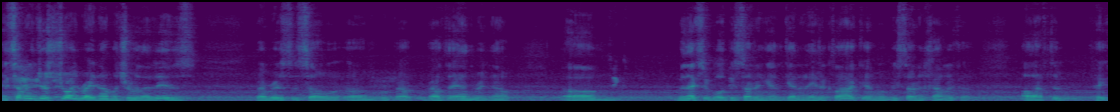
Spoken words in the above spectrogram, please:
And somebody just joined right now. I'm not sure who that is. Whoever is so um, we're about, about to end right now. Um, the next week we'll be starting again at eight o'clock, and we'll be starting Hanukkah. I'll have to pick,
